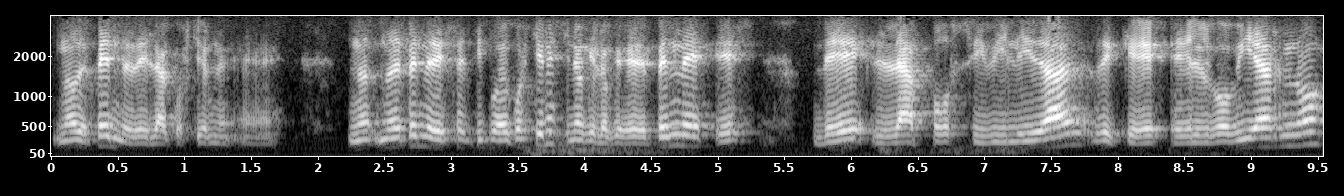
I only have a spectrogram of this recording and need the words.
no depende de la cuestión, eh, no, no depende de ese tipo de cuestiones, sino que lo que depende es de la posibilidad de que el gobierno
